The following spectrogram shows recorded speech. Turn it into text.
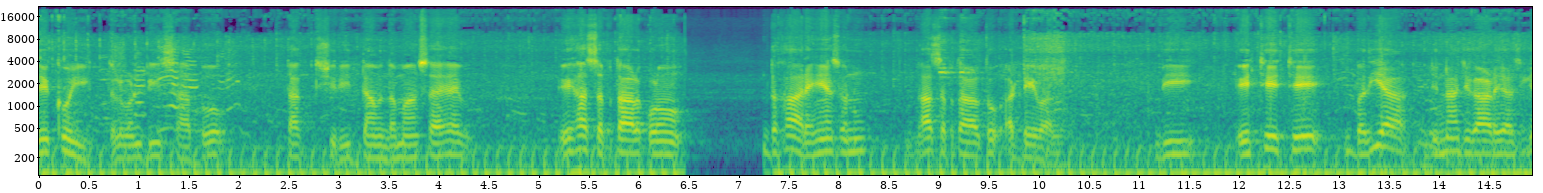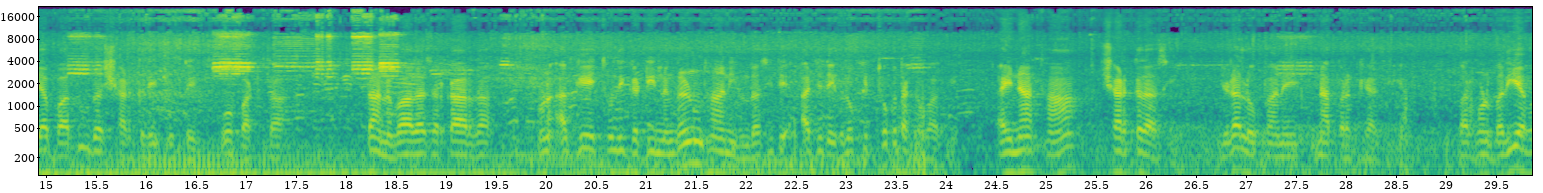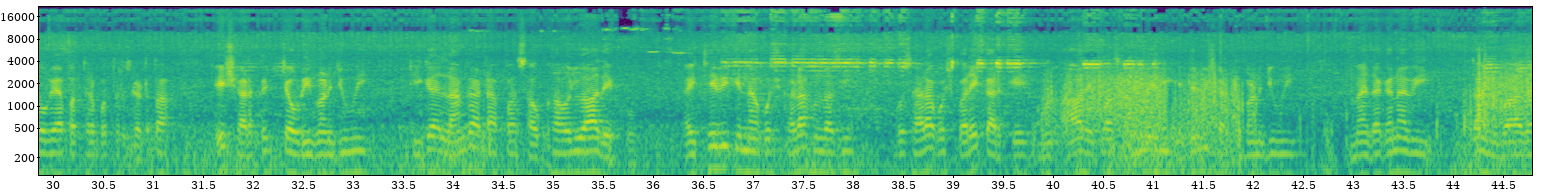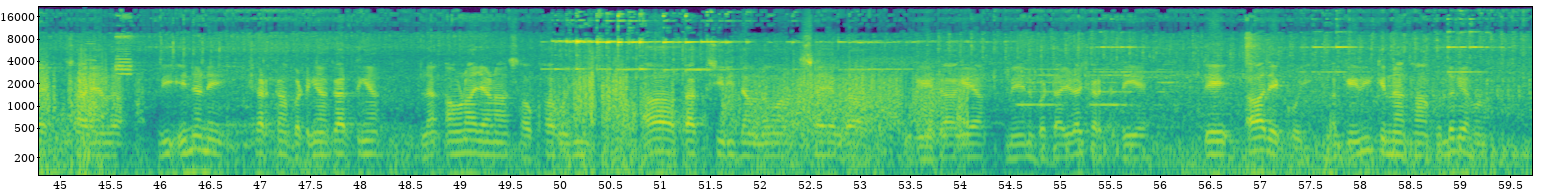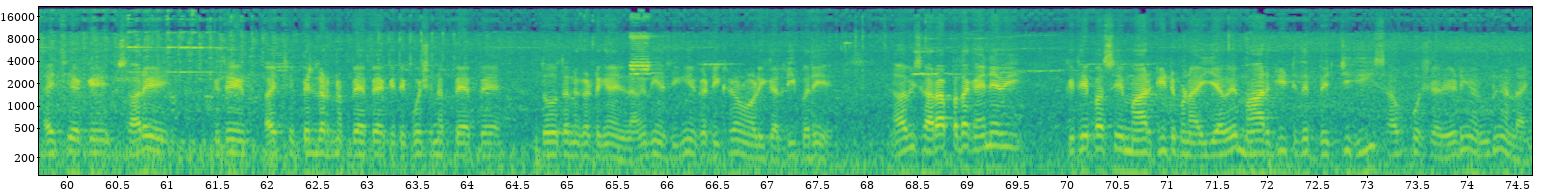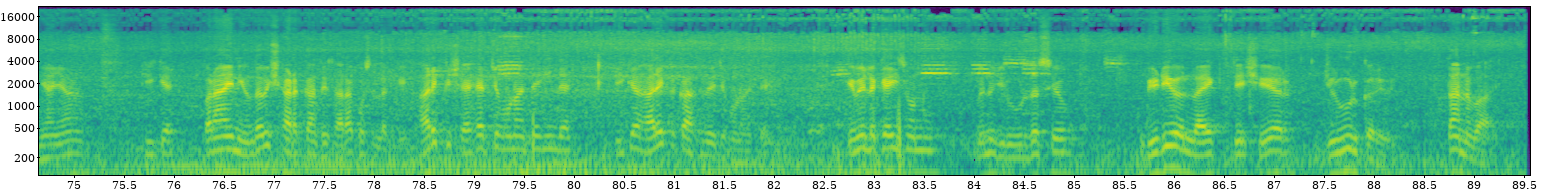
ਦੇਖੋ ਜੀ, ਤਲਵੰਡੀ ਸਾਬੋ ਤਖਤ ਸ੍ਰੀ ਦਮਦਮਾ ਸਾਹਿਬ। ਇਹ ਹਸਪਤਾਲ ਕੋਲੋਂ ਦਿਖਾ ਰਹੇ ਹਾਂ ਤੁਹਾਨੂੰ ਹਸਪਤਾਲ ਤੋਂ ਅੱਡੇ ਵੱਲ। ਵੀ ਇੱਥੇ ਇੱਥੇ ਵਧੀਆ ਜਿੰਨਾ ਜਗਾੜਿਆ ਸੀਗਾ, ਵਾਧੂ ਦਾ ਸੜਕ ਦੇ ਉੱਤੇ ਉਹ ਪੱਟਦਾ ਧੰਨਵਾਦ ਹੈ ਸਰਕਾਰ ਦਾ। ਹੁਣ ਅੱਗੇ ਇੱਥੋਂ ਦੀ ਗੱਡੀ ਲੰਘਣ ਨੂੰ ਥਾਂ ਨਹੀਂ ਹੁੰਦਾ ਸੀ ਤੇ ਅੱਜ ਦੇਖ ਲਓ ਕਿੱਥੋਂ ਕੁ ਤੱਕ ਵਗ ਗਈ। ਇੰਨਾ ਥਾਂ ਸੜਕ ਦਾ ਸੀ, ਜਿਹੜਾ ਲੋਕਾਂ ਨੇ ਨੱਪ ਰੱਖਿਆ ਸੀਗਾ। ਪਰ ਹੁਣ ਵਧੀਆ ਹੋ ਗਿਆ ਪੱਥਰ ਪੁੱਥਰ ਸਿੱਟਤਾ। ਇਹ ਸੜਕ ਚੌੜੀ ਬਣ ਜੂਗੀ, ਠੀਕ ਹੈ, ਲਾਂਘਾ ਟਾਪਾ ਸੌਖਾ ਹੋ ਜੂ। ਆਹ ਦੇਖੋ, ਇੱਥੇ ਵੀ ਕਿੰਨਾ ਕੁਝ ਖੜਾ ਹੁੰਦਾ ਸੀ। ਉਹ ਸਾਰਾ ਕੁਝ ਪਰੇ ਕਰਕੇ ਹੁਣ ਆਹ ਦੇਖੋ, ਆਹ ਸਾਹਮਣੇ ਵੀ ਇੱਧਰ ਵੀ ਸੜਕ ਬਣ ਜੂਗੀ। ਮੈਂ ਤਾਂ ਕਹਿੰਦਾ ਵੀ ਧੰਨਵਾਦ ਹੈ ਸਾਰਿਆਂ ਦਾ ਵੀ ਇਹਨਾਂ ਨੇ ਸੜਕਾਂ ਵੱਡੀਆਂ ਕਰਤੀਆਂ। ਲ- ਆਉਣਾ ਜਾਣਾ ਸੌਖਾ ਹੋ ਜੂ। ਆਹ ਤੱਕ ਸ੍ਰੀ ਦਮਦਮਾ ਸਾਹਿਬ ਦਾ ਗੇਟ ਆ ਗਿਆ। ਮੇਨ ਵੱਡਾ ਜਿਹੜਾ ਸੜਕ ਤੇ ਹੈ। ਤੇ ਆਹ ਦੇਖੋ ਜੀ, ਅੱਗੇ ਵੀ ਕਿੰਨਾ ਥਾਂ ਖੁੱਲ ਗਿਆ ਹੁਣ। ਇੱਥੇ ਅੱਗੇ ਸਾਰੇ ਕਿਤੇ, ਇੱਥੇ ਪਿੱਲਰ ਨੱਪਿਆ ਪਿਆ, ਕਿਤੇ ਕੁਛ ਨੱਪਿਆ ਪਿਆ। ਦੋ ਤਿੰਨ ਗੱਡੀਆਂ ਹੀ ਲੰਘਦੀਆਂ ਸੀਗੀਆਂ, ਗੱਡੀ ਖੜਾਉਣ ਵਾਲੀ ਗੱਲ ਹੀ ਬਰੇ ਆ ਵੀ ਸਾਰਾ ਆਪਾਂ ਤਾਂ ਕਹਿੰਦੇ ਆ ਵੀ ਕਿਤੇ ਪਾਸੇ ਮਾਰਕੀਟ ਬਣਾਈ ਜਾਵੇ, ਮਾਰਕੀਟ ਦੇ ਵਿੱਚ ਹੀ ਸਭ ਕੁਝ ਰੇੜੀਆਂ ਰੂੜੀਆਂ ਲਾਈਆਂ ਜਾਣ, ਠੀਕ ਹੈ। ਪਰ ਐ ਨਹੀਂ ਹੁੰਦਾ ਵੀ ਸੜਕਾਂ ਤੇ ਸਾਰਾ ਕੁਝ ਲੱਗੇ। ਹਰ ਇੱਕ ਸ਼ਹਿਰ 'ਚ ਹੋਣਾ ਚਾਹੀਦਾ, ਠੀਕ ਹੈ, ਹਰ ਇੱਕ ਕਸਬੇ 'ਚ ਹੋਣਾ ਚਾਹੀਦਾ। ਕਿਵੇਂ ਲੱਗਿਆ ਜੀ ਤੁਹਾਨੂੰ? ਮੈਨੂੰ ਜਰੂਰ ਦੱਸਿਓ। ਵੀਡੀਓ ਲਾਈਕ ਤੇ ਸ਼ੇਅਰ ਜਰੂਰ ਕਰਿਓ। ਧੰਨਵਾਦ।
